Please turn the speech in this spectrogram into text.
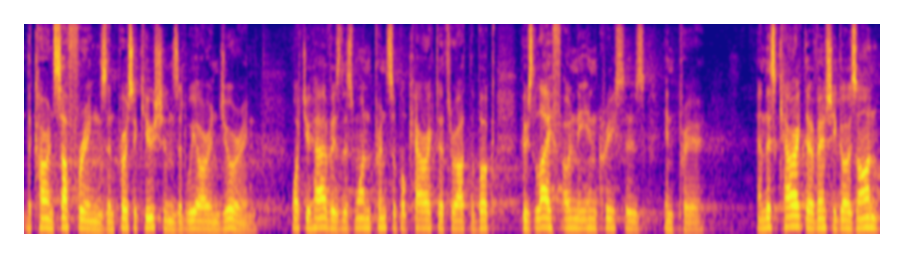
the current sufferings and persecutions that we are enduring, what you have is this one principal character throughout the book whose life only increases in prayer. And this character eventually goes on,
